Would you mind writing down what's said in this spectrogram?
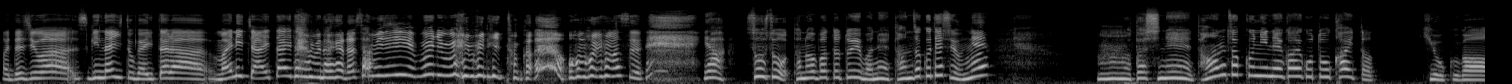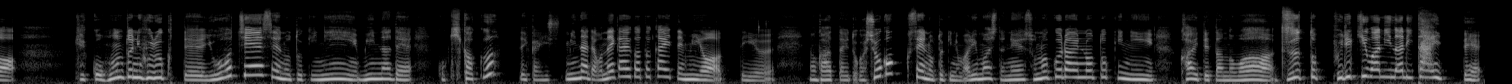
私は好きな人がいたら毎日会いたいタイプだから寂しい無理無理無理とか 思います。いやそうそう七夕といえばね短冊ですよね。うん私ね短冊に願い事を書いた記憶が結構本当に古くて幼稚園生の時にみんなでこう企画っていうかみんなでお願い事書いてみようっていうのがあったりとか小学生の時にもありましたね。そのくらいの時に書いてたのはずっとプリキュアになりたいって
